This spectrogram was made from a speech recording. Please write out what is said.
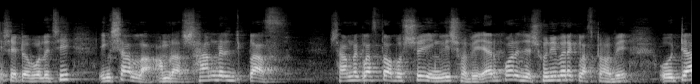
সেটা বলেছি। ইনশাআল্লাহ, আমরা সামনের ক্লাস সামনের ক্লাস তো অবশ্যই ইংলিশ হবে। এরপরে যে শনিবারের ক্লাসটা হবে, ওইটা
